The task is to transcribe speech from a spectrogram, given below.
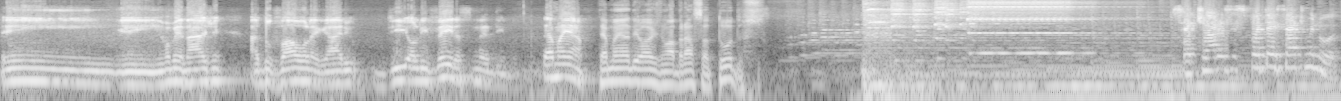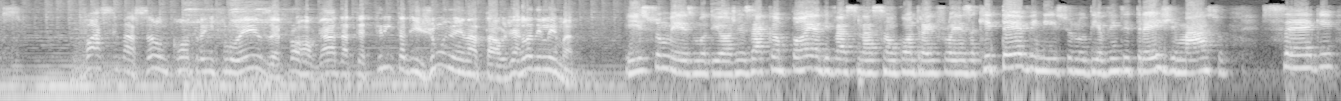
em, em homenagem a Duval Olegário de Oliveira Sinedino. Até amanhã. Até amanhã de hoje. Um abraço a todos. 7 horas e 57 minutos. Vacinação contra a influenza é prorrogada até 30 de junho em Natal. Gerlane Lima. Isso mesmo, Diógenes. A campanha de vacinação contra a influenza, que teve início no dia 23 de março, segue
